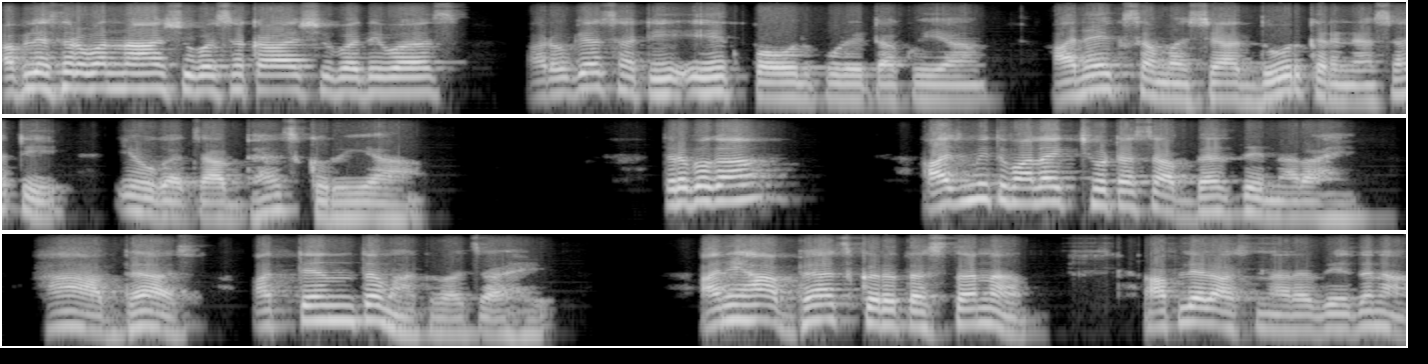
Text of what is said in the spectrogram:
आपल्या सर्वांना शुभ सकाळ शुभ दिवस. आरोग्यासाठी एक पाऊल पुढे टाकूया. अनेक समस्या दूर करण्यासाठी योगाचा अभ्यास करूया. तर बघा आज मी तुम्हाला एक छोटासा अभ्यास देणार आहे. हा अभ्यास अत्यंत महत्त्वाचा आहे. आणि हा अभ्यास करत असताना आपल्याला असणाऱ्या वेदना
